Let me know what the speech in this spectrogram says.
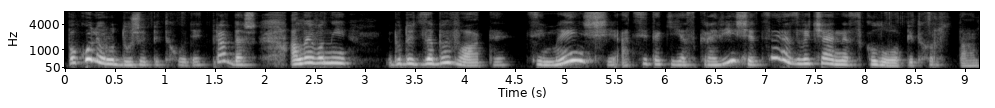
по кольору дуже підходять, правда ж? Але вони будуть забивати ці менші, а ці такі яскравіші це звичайне скло під хрусталь,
